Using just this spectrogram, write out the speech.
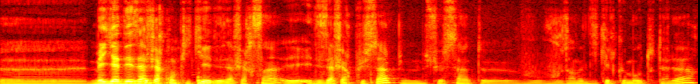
mais il y a des affaires compliquées des affaires et, et, des affaires plus simples. Monsieur Sainte vous, vous, en a dit quelques mots tout à l'heure.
